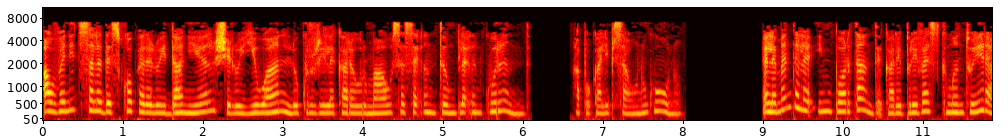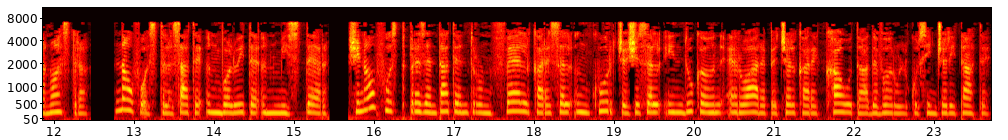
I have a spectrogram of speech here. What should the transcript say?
au venit să le descopere lui Daniel și lui Ioan lucrurile care urmau să se întâmple în curând. Apocalipsa 1 cu 1 Elementele importante care privesc mântuirea noastră n-au fost lăsate învoluite în mister și n-au fost prezentate într-un fel care să-l încurce și să-l inducă în eroare pe cel care caută adevărul cu sinceritate.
